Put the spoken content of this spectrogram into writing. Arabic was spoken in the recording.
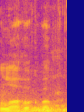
الله أكبر.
